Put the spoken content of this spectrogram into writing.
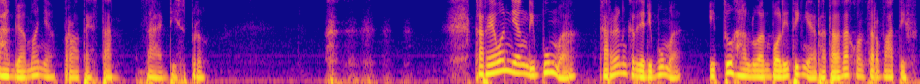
agamanya Protestan. Sadis bro. karyawan yang di Puma, karyawan yang kerja di Puma itu haluan politiknya rata-rata konservatif.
